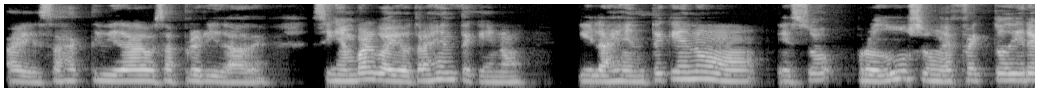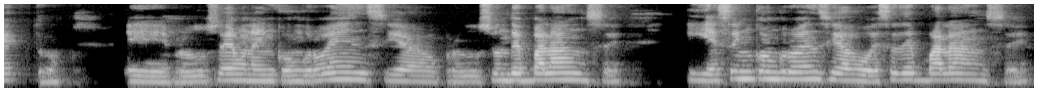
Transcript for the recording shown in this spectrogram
a esas actividades o esas prioridades. Sin embargo, hay otra gente que no. Y la gente que no, eso produce un efecto directo, eh, produce una incongruencia o produce un desbalance. Y esa incongruencia o ese desbalance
